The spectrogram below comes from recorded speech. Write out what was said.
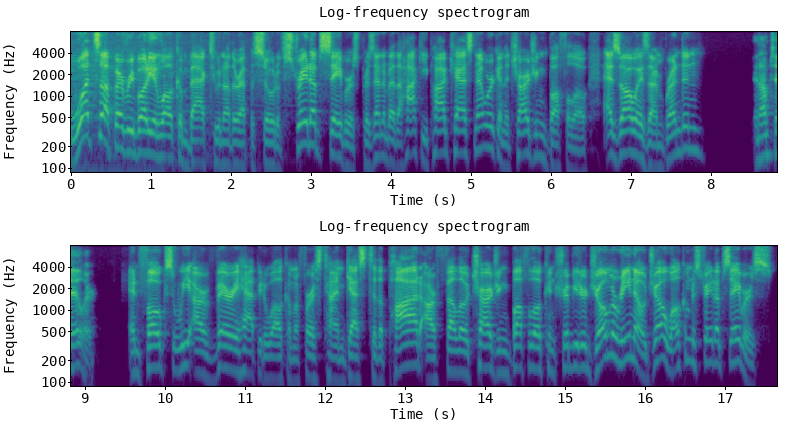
What's up, everybody, and welcome back to another episode of Straight Up Sabres, presented by the Hockey Podcast Network and the Charging Buffalo. As always, I'm Brendan. And I'm Taylor. And folks, we are very happy to welcome a first time guest to the pod, our fellow Charging Buffalo contributor, Joe Marino. Joe, welcome to Straight Up Sabres.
